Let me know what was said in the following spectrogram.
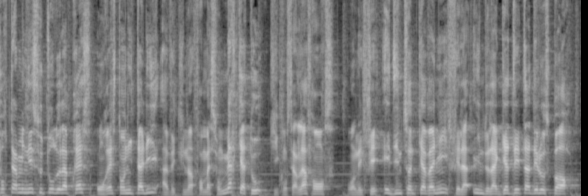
Pour terminer ce tour de la presse, on reste en Italie avec une information mercato qui concerne la France. En effet, Edinson Cavani fait la une de la Gazzetta dello Sport.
